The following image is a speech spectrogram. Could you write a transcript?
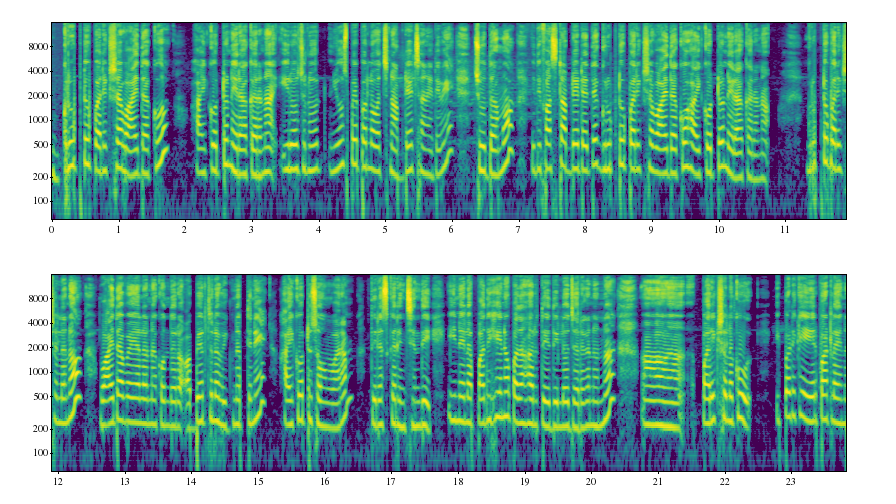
గ్రూప్ టూ పరీక్ష వాయిదాకు హైకోర్టు నిరాకరణ. ఈరోజు న్యూస్ పేపర్లో వచ్చిన అప్డేట్స్ అనేటివి చూద్దాము. ఇది ఫస్ట్ అప్డేట్ అయితే గ్రూప్ టూ పరీక్ష వాయిదాకు హైకోర్టు నిరాకరణ. గ్రూప్ టూ పరీక్షలను వాయిదా వేయాలన్న కొందరు అభ్యర్థుల విజ్ఞప్తిని హైకోర్టు సోమవారం తిరస్కరించింది. ఈ నెల పదిహేను పదహారు తేదీల్లో జరగనున్న పరీక్షలకు ఇప్పటికే ఏర్పాట్లైన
